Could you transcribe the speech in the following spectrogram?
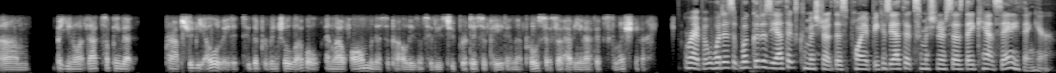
Um, but you know, that's something that perhaps should be elevated to the provincial level and allow all municipalities and cities to participate in the process of having an ethics commissioner. Right, but what is what good is the ethics commissioner at this point? Because the ethics commissioner says they can't say anything here.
